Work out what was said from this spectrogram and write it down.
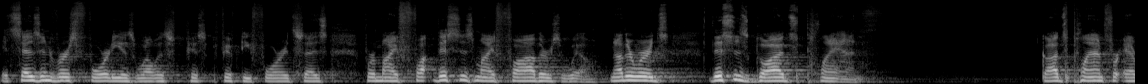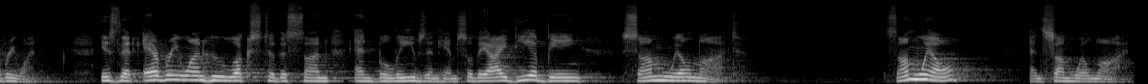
It says in verse 40 as well as 54, it says, For my fa- this is my Father's will. In other words, this is God's plan. God's plan for everyone is that everyone who looks to the Son and believes in him. So the idea being, some will not. Some will, and some will not.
